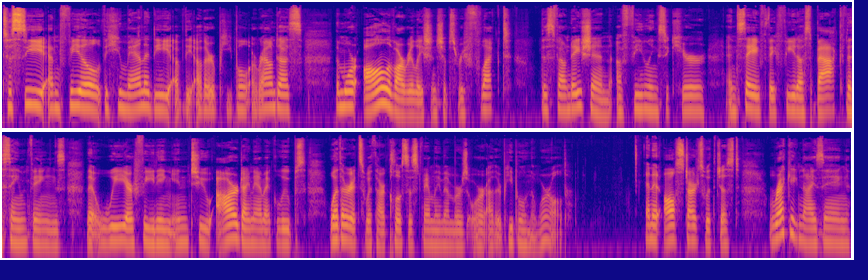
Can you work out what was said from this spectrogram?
to see and feel the humanity of the other people around us, the more all of our relationships reflect this foundation of feeling secure and safe, they feed us back the same things that we are feeding into our dynamic loops, whether it's with our closest family members or other people in the world. And it all starts with just recognizing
